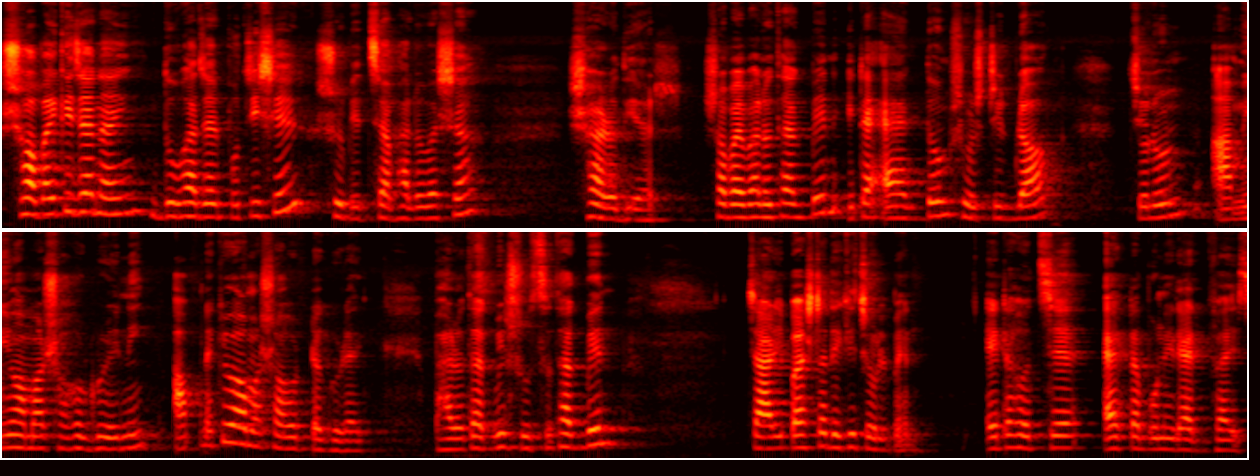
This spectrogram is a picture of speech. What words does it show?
সবাইকে জানাই দু হাজার পঁচিশের শুভেচ্ছা, ভালোবাসা, শারদীয়ার। সবাই ভালো থাকবেন, এটা একদম ষষ্ঠীর ব্লগ। চলুন, আমিও আমার শহর ঘুরে নিই, আপনাকেও আমার শহরটা ঘুরাই। ভালো থাকবেন, সুস্থ থাকবেন, চারিপাশটা দেখে চলবেন। এটা হচ্ছে একটা বোনের অ্যাডভাইস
